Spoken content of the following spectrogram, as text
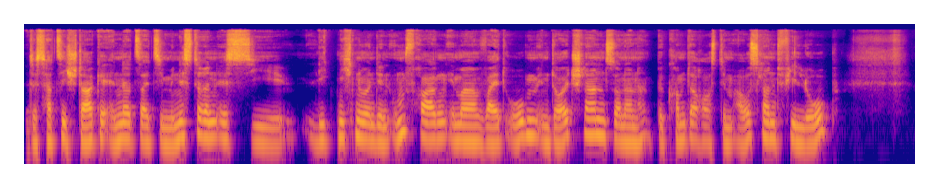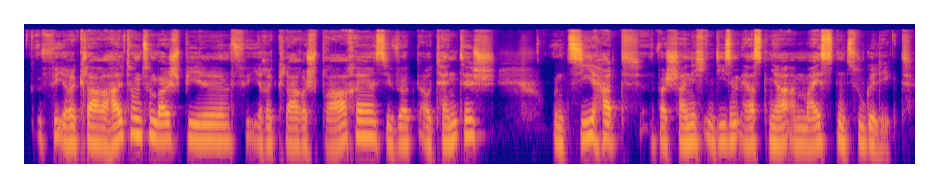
Das hat sich stark geändert, seit sie Ministerin ist. Sie liegt nicht nur in den Umfragen immer weit oben in Deutschland, sondern bekommt auch aus dem Ausland viel Lob. Für ihre klare Haltung zum Beispiel, für ihre klare Sprache. Sie wirkt authentisch und sie hat wahrscheinlich in diesem ersten Jahr am meisten zugelegt.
